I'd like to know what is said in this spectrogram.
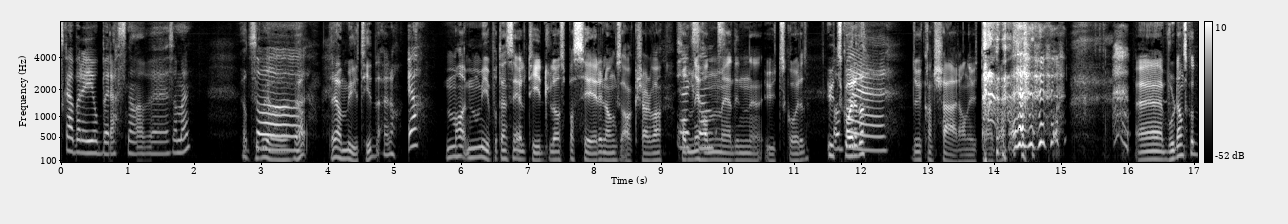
skal jeg bare jobbe resten av eh, sommeren. Ja, det, Så- blir jo, ja, det er mye tid der, da. Ja. Ma- Mye potensiell tid til å spasere langs Akerselva hånd i hånd med din eh, utskårede. Utskårede? Bare- Du kan skjære han ut. Der, eh, hvordan skal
